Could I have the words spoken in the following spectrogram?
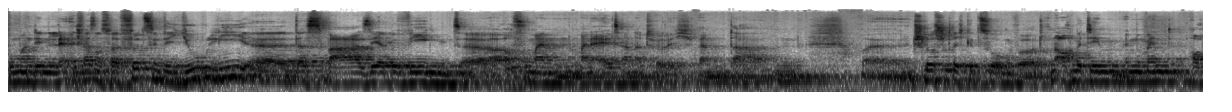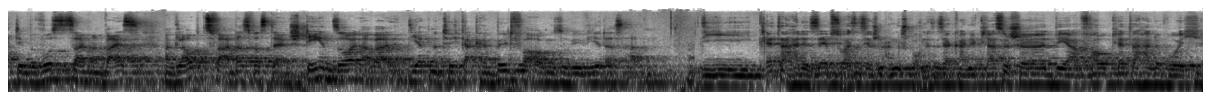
wo man den, ich weiß noch, es war 14. Juli, äh, das war sehr bewegend, äh, auch für mein, meine Eltern natürlich, wenn da ein ein Schlussstrich gezogen wird. Und auch mit dem im Moment auch dem Bewusstsein, man weiß, man glaubt zwar an das, was da entstehen soll, aber die hat natürlich gar kein Bild vor Augen, so wie wir das hatten. Die Kletterhalle selbst, du hast es ja schon angesprochen, das ist ja keine klassische DAV-Kletterhalle, wo ich,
